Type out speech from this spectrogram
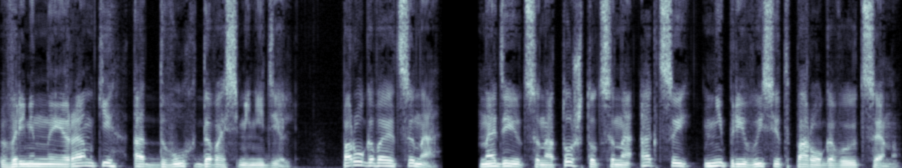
Временные рамки от 2 до 8 недель. Пороговая цена. Надеются на то, что цена акций не превысит пороговую цену.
